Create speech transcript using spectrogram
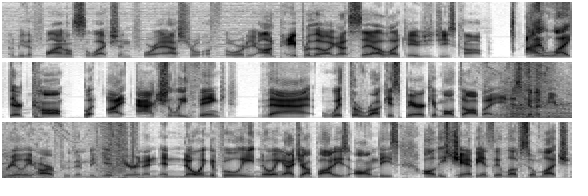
going to be the final selection for Astral Authority. On paper, though, I got to say, I like AGG's comp. I like their comp, but I actually think that with the Ruckus, Barik, and Maldamba, it is going to be really hard for them to get here. And, and knowing Avuli, knowing I drop bodies on these all these champions they love so much,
